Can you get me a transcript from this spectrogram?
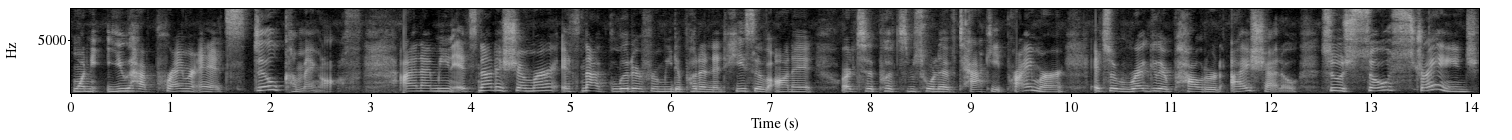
when you have primer and it's still coming off. And I mean, it's not a shimmer, it's not glitter for me to put an adhesive on it or to put some sort of tacky primer. It's a regular powdered eyeshadow. So it's so strange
